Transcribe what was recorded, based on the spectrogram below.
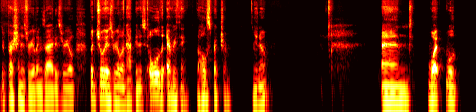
Depression is real. Anxiety is real. But joy is real, and happiness. All the, everything, the whole spectrum. You know. And what will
